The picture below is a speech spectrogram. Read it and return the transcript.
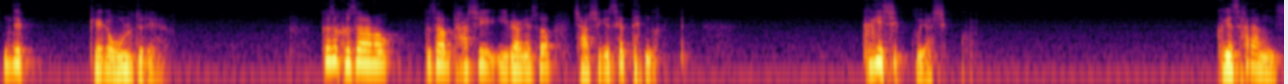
근데 걔가 울더래요. 그래서 그 사람하고 그 사람 다시 입양해서 자식이 셋 된 거예요. 그게 식구야, 식구. 그게 사랑이지.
